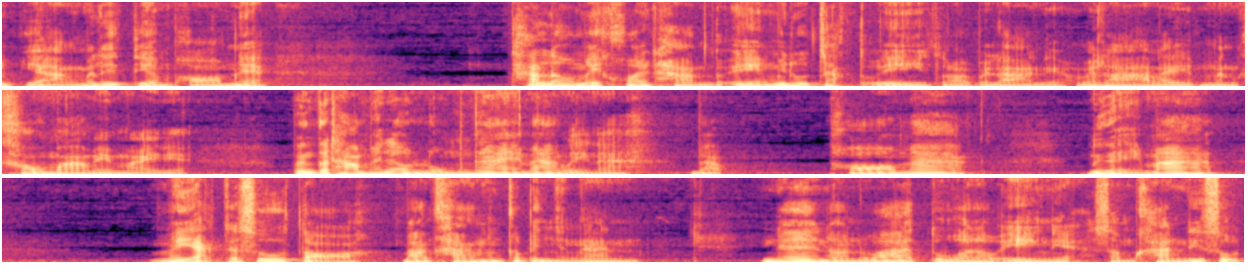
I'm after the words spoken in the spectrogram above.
ทุกอย่างไม่ได้เตรียมพร้อมเนี่ย ถ้าเราไม่คอยถามตัวเองไม่รู้จักตัวเองตลอดเวลาเนี่ย เวลาอะไรมันเข้ามาใหม่ ๆ เนี่ย มันก็ทำให้เราล้มง่ายมากเลยนะ แบบท้อมาก เหนื่อยมาก ไม่อยากจะสู้ต่อบางครั้งมันก็เป็นอย่างนั้น แน่นอนว่าตัวเราเองเนี่ยสำคัญที่สุด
